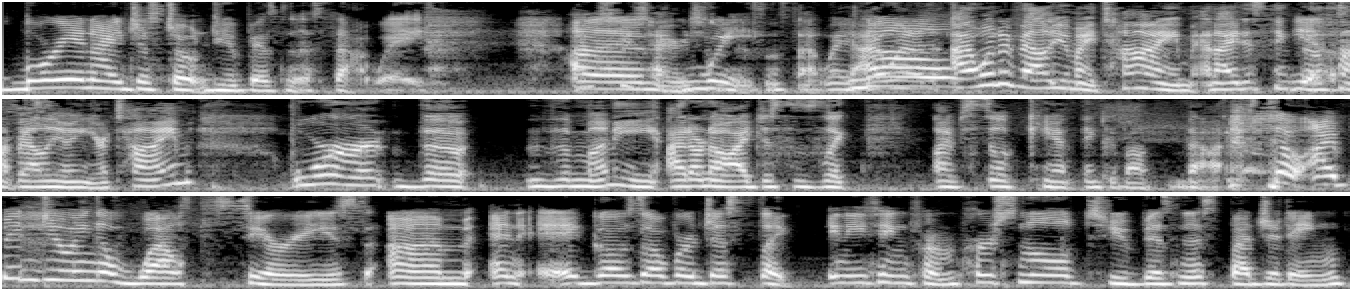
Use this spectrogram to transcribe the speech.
Lori and I just don't do business that way. I'm Um, too tired to do business that way. No. I want to value my time, and I just think Yes. that's not valuing your time or the the money. I don't know. I just was like, I still can't think about that. So I've been doing a wealth series, um, and it goes over just like anything from personal to business budgeting.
